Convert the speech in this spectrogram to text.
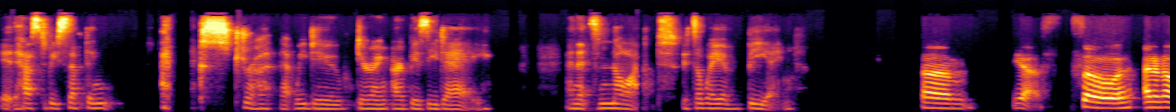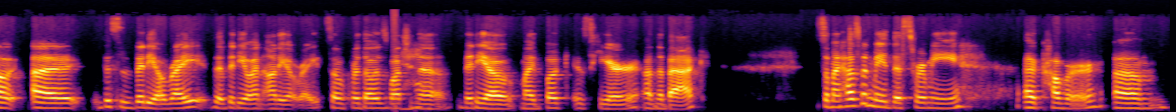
it has to be something extra that we do during our busy day. And it's not. It's a way of being. Um, yes. So I don't know. Uh, this is video, right? The video and audio, right? So for those watching Yeah. the video, my book is here on the back. So my husband made this for me, a cover um,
